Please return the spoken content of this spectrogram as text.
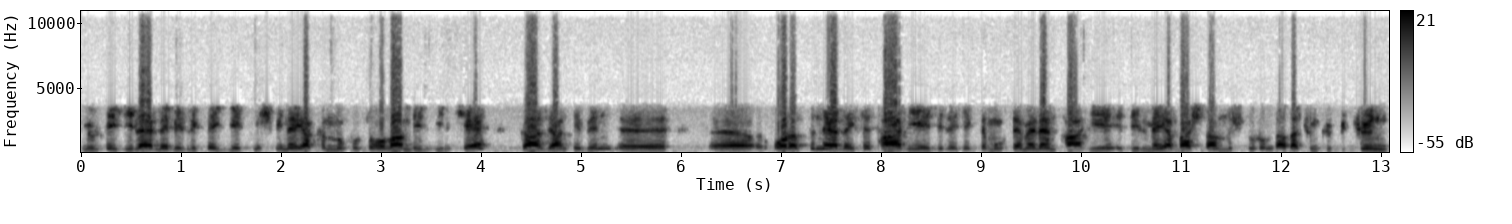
mültecilerle birlikte 70 bine yakın nüfusu olan bir ilçe Gaziantep'in e, e, orası neredeyse tahliye edilecekti. Muhtemelen tahliye edilmeye başlanmış durumda da çünkü bütün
